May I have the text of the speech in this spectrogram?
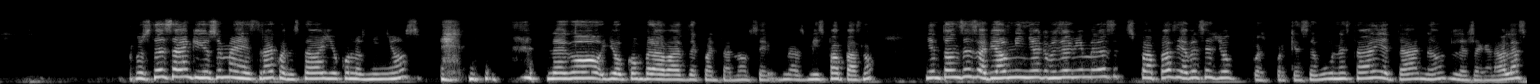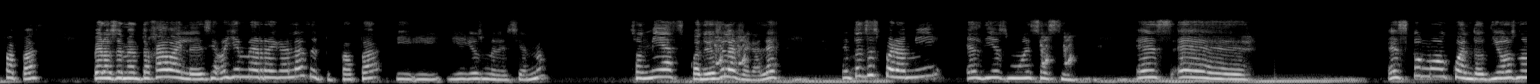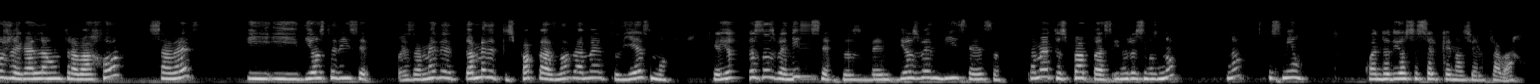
pues ustedes saben que yo soy maestra cuando estaba yo con los niños. Luego yo compraba de cuenta, no sé, unas mis papas, ¿no? Y entonces había un niño que me decía, me das tus papas y a veces yo, pues porque según estaba dieta, ¿no? Les regalaba las papas, pero se me antojaba y le decía, oye, ¿me regalas de tu papa? Y, ellos me decían, no, son mías, cuando yo se las regalé. Entonces para mí el diezmo es así, es... Eh, es como cuando Dios nos regala un trabajo, ¿sabes? Y, Dios te dice, pues dame de, dame de tus papas, ¿no? Dame de tu diezmo. Que Dios nos bendice, pues, Dios bendice eso. Dame de tus papas. Y nosotros decimos, no, no, es mío. Cuando Dios es el que nos dio el trabajo.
